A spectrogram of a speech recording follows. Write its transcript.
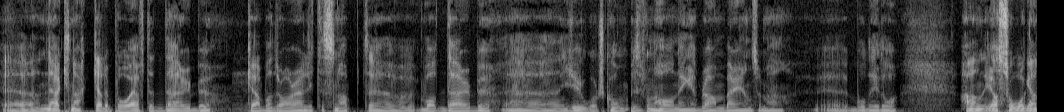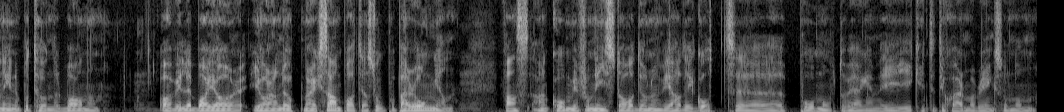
Eh, när jag knackade på efter ett derby. Kan jag bara dra det här lite snabbt. Eh, var ett derby. Eh, Djurgårdskompis från Haninge, Brandbergen som jag eh, bodde i då. Han, jag såg han inne på tunnelbanan. Och jag ville bara göra, göra han uppmärksam på att jag stod på perrongen. Fanns, han kom ifrån isstadion och vi hade gått eh, på motorvägen. Vi gick inte till Skärmarbrink som de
